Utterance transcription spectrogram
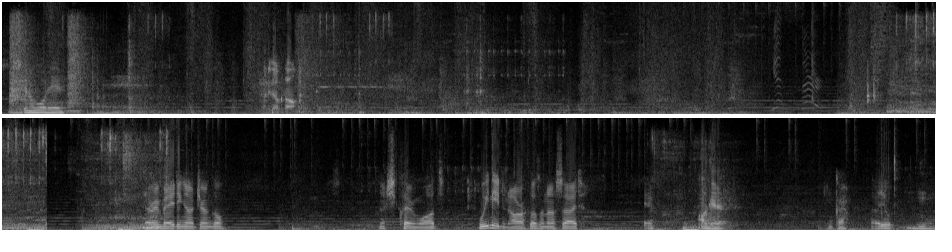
I'm just gonna ward here. I'm gonna go bot. Yes. They're invading our jungle. No, she's clearing wards. We need an oracles on our side. Yeah. I'll get it. Okay. Uh, you'll, mm,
